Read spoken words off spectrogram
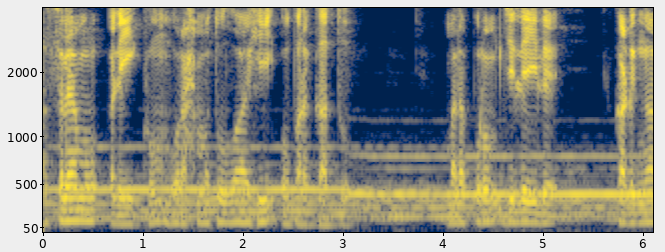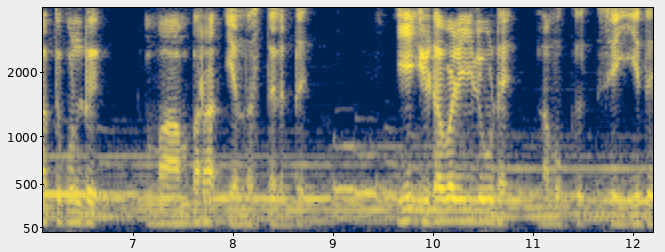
അസ്സലാമു അലൈക്കും വറഹമത്തല്ലാഹി വബർക്കാത്തു മലപ്പുറം ജില്ലയിലെ കടുങ്ങാത്തുകുണ്ട് മാമ്പറ എന്ന സ്ഥലത്ത് ഈ ഇടവഴിയിലൂടെ നമുക്ക് സെയ്യത്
